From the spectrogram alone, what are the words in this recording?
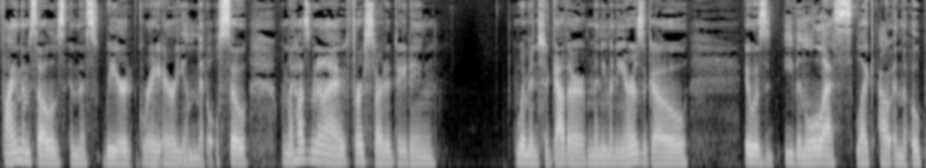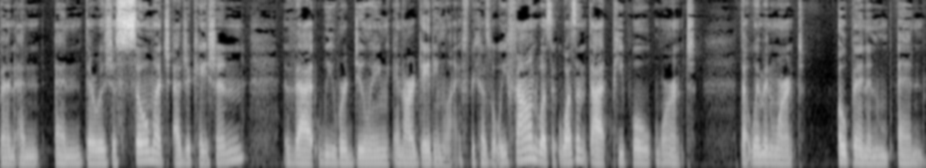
find themselves in this weird gray area middle. So when my husband and I first started dating, women together many, many years ago, it was even less like out in the open and and there was just so much education that we were doing in our dating life because what we found was it wasn't that people weren't that women weren't open and and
